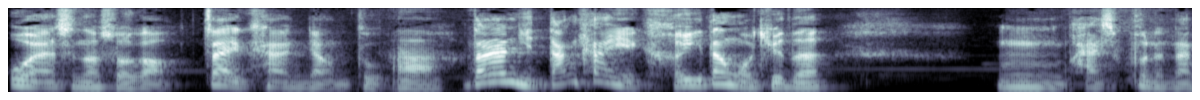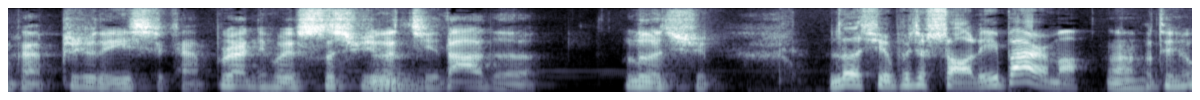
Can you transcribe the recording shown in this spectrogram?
未完成的手稿》，再看两度啊。当然你单看也可以，但我觉得，嗯，还是不能单看，必须得一起看，不然你会失去一个极大的。乐趣，乐趣不就少了一半吗？嗯，对我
